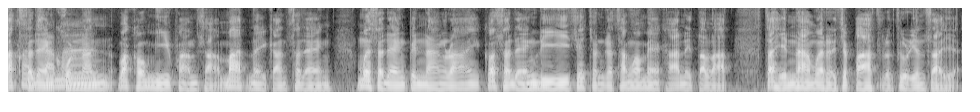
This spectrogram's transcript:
นักแสดงคนนั้นว่าเขามีความสามารถในการแสดงเมื่อแสดงเป็นนางร้าย ก็แสดงดีเสียจนกระทั่งว่าแม่ค้าในตลาด ถ้าเห็นหน้าเมื่อไหรจะปาเปลือกทุเรียนใส่อะ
